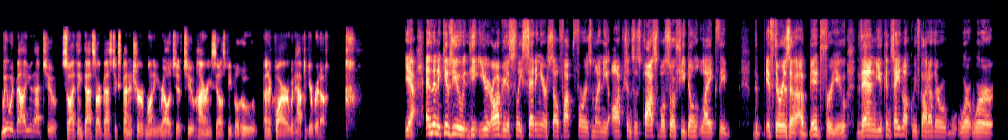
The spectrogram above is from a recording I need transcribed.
we would value that too. So I think that's our best expenditure of money relative to hiring salespeople who an acquirer would have to get rid of. Yeah, and then it gives you the you're obviously setting yourself up for as many options as possible. So if you don't like the the, if there is a, a, bid for you, then you can say, look, we've got other, we're, we're,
